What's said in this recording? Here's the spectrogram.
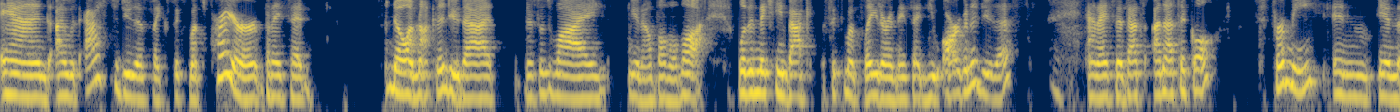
And I was asked to do this like six months prior, but I said, no, I'm not going to do that. This is why, you know, blah, blah, blah. Well, then they came back six months later and they said, you are going to do this. And I said, that's unethical for me. And, and,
